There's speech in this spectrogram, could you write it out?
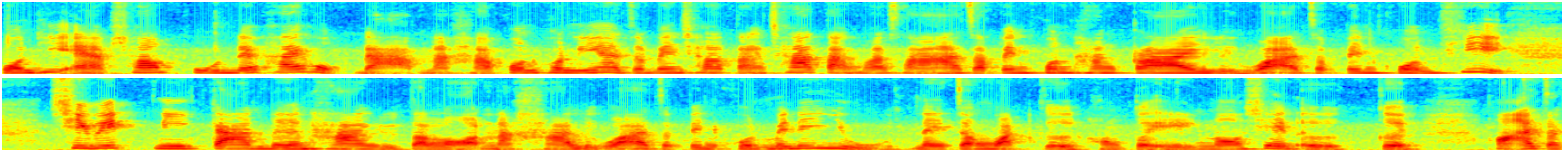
คนที่แอบชอบคุณได้ไพ่หกดาบนะคะ คนคนนี้อาจจะเป็นชาวต่างชาติต่างภาษา อาจจะเป็นคนทางไกล หรือว่าอาจจะเป็นคนที่ชีวิตมีการเดินทางอยู่ตลอดนะคะ หรือว่าอาจจะเป็นคนไม่ได้อยู่ในจังหวัดเกิดของตัวเองเนาะเช่นเออเกิดเขาอาจจะ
